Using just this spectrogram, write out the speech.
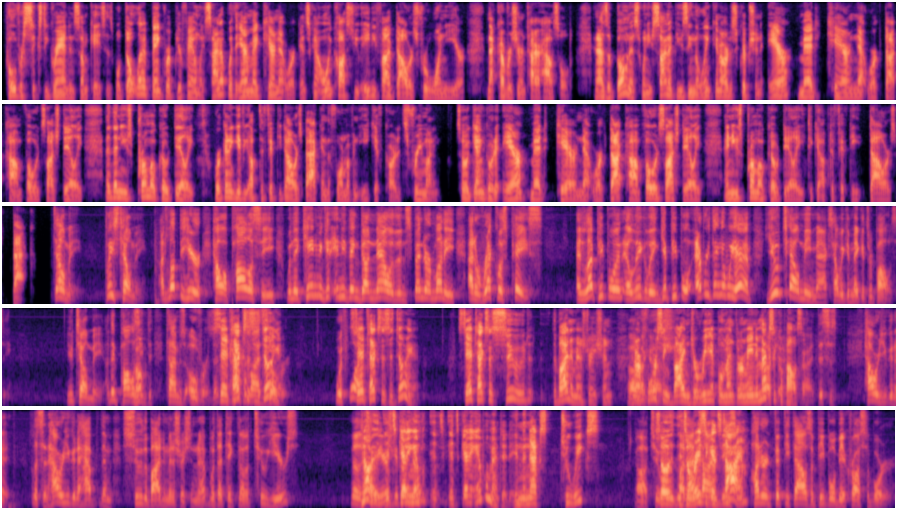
over 60 grand in some cases. Well, don't let it bankrupt your family. Sign up with AirMed Care Network, and it's going to only cost you $85 for one year, and that covers your entire household. And as a bonus, when you sign up using the link in our description, airmedcarenetwork.com forward slash daily, and then use promo code daily, we're going to give you up to $50 back in the form of an e gift card. It's free money. So again, go to airmedcarenetwork.com forward slash daily and use promo code daily to get up to $50 back. Tell me. Please tell me. I'd love to hear how a policy, when they can't even get anything done now other than spend our money at a reckless pace and let people in illegally and give people everything that we have, you tell me, Max, how we can make it through policy. You tell me. I think policy Well, time is over. The- State of Texas is doing it. over. With what? State of Texas is doing it. State of Texas sued the Biden administration Oh and are forcing gosh. Biden to re-implement the Remain in Mexico Okay, policy. All right. This is how are you going to listen? How are you going to have them sue the Biden administration? Would that take another two years? No, two it's get getting impl- it's it's getting implemented in the next two weeks. Oh, two So weeks. By it's a race time, against time. 150,000 people will be across the border.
